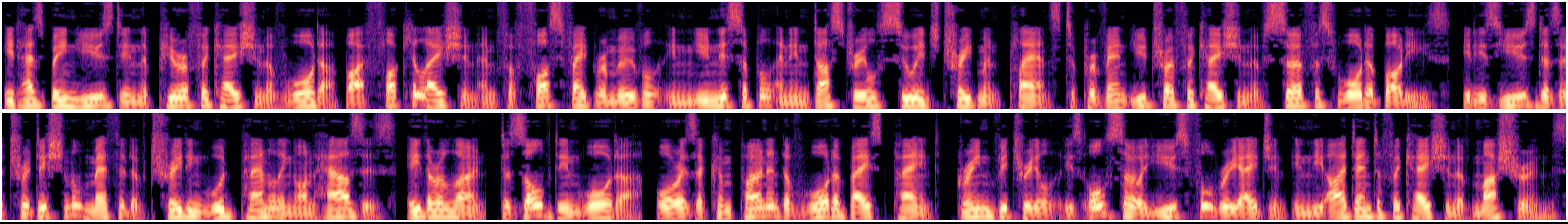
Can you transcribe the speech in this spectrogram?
It has been used in the purification of water by flocculation and for phosphate removal in municipal and industrial sewage treatment plants to prevent eutrophication of surface water bodies. It is used as a traditional method of treating wood paneling on houses, either alone, dissolved in water, or as a component of water-based paint. Green vitriol is also a useful reagent in the identification of mushrooms.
